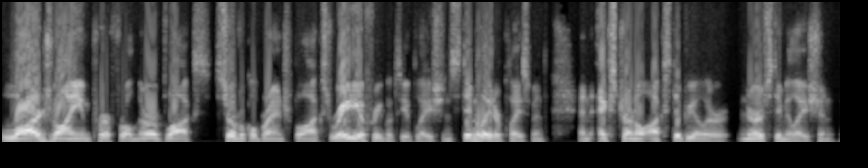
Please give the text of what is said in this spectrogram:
large volume peripheral nerve blocks, cervical branch blocks, radiofrequency ablation, stimulator placement, and external occipital nerve stimulation?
